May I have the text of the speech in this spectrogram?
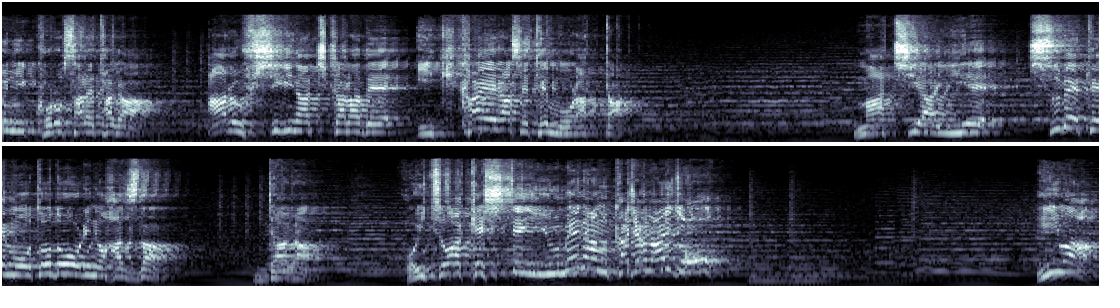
ーに殺されたがある不思議な力で生き返らせてもらった。町や家全て元通りのはずだ。だがこいつは決して夢なんかじゃないぞ。今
